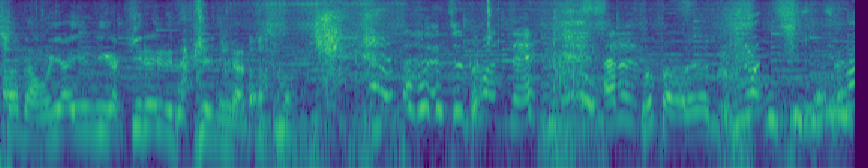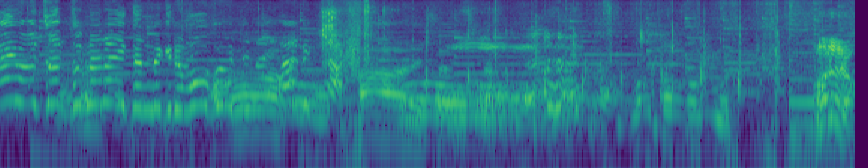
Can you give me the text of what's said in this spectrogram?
ただ親指が切れるだけになってしまう。ちょっと待って。あれ？前はちょっと習いたんだけどもう覚えてない。あれか。ああできたできた。我ら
